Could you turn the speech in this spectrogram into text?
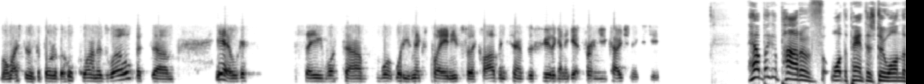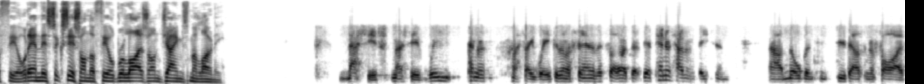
well most of them supported the hook one as well. But um, yeah, we'll get to see what, um, what what his next plan is for the club in terms of who they're going to get for a new coach next year. How big a part of what the Panthers do on the field and their success on the field relies on James Maloney? Massive, massive. We Penrith, I say we because I'm a fan of the side, but yeah, Penrith haven't beaten uh, Melbourne since 2005.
